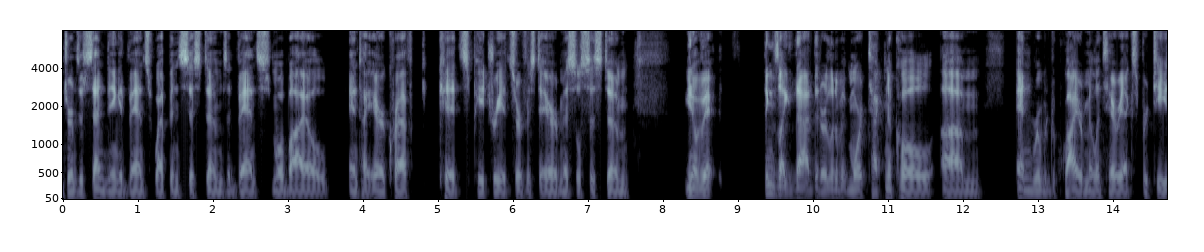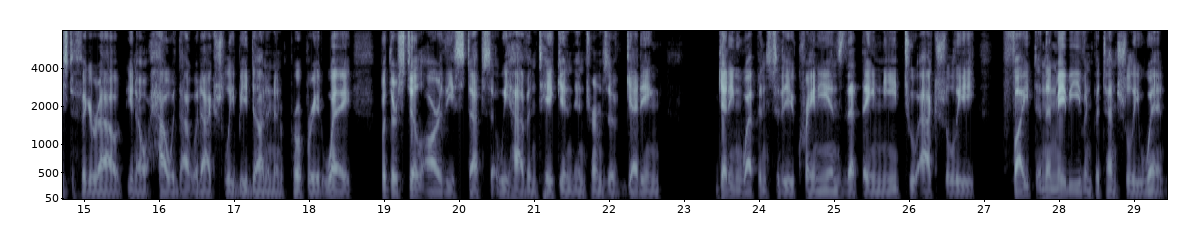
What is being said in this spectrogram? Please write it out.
terms of sending advanced weapon systems, advanced mobile anti-aircraft kits, Patriot surface-to-air missile system, you know, ve- things like that that are a little bit more technical um, and would require military expertise to figure out, you know, how would that would actually be done in an appropriate way. But there still are these steps that we haven't taken in terms of getting getting weapons to the Ukrainians that they need to actually fight and then maybe even potentially win.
